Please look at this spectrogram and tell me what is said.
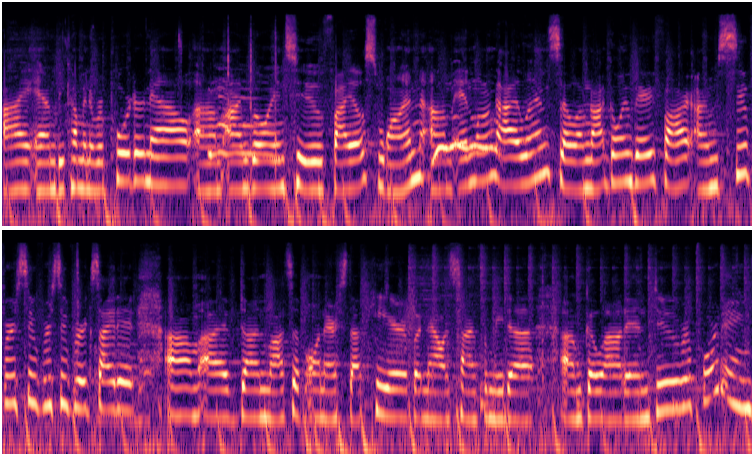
I am becoming a reporter now. Um, I'm going to FiOS One um, in Long Island, so I'm not going very far. I'm super, super, super excited. Um, I've done lots of on-air stuff here, but now it's time for me to um, go out and do reporting.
